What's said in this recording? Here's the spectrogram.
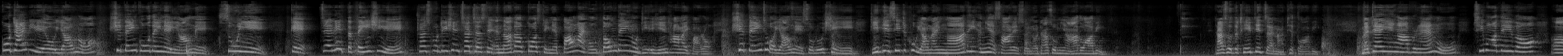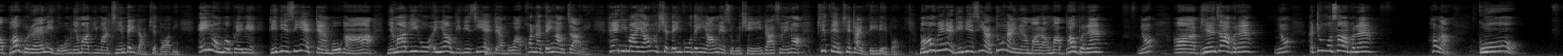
ကိုတိုင်းပြည်တွေကိုရောင်းတော့8သိန်း9သိန်းနဲ့ရောင်းတယ်ဆိုရင် ကဲကျန်တဲ့သသိန်းရှိတယ် transportation charges နဲ့ another cost တွေနဲ့ပေါင်းလိုက်အောင်3သိန်းလို့ဒီအရင်ထားလိုက်ပါတော့8သိန်းကျော်ရောင်းနေဆိုလို့ရှိရင်ဒီပစ္စည်းတစ်ခုရောင်းတိုင်း9သိန်းအမျက်စားတယ်ဆိုရင်တော့ဒါဆိုများသွားပြီ ဒါဆိုတထေးပြစ်ကြံတာဖြစ်သွားပြီမတန်ရင်က brand ကိုချီးပေါ်သေးပေါ်အာဘောက် brand တွေကိုမြန်မာပြည်မှာဂျင်းသိပ်တာဖြစ်သွားပြီအဲ့လိုမဟုတ်ဘဲနဲ့ဒီပစ္စည်းရဲ့တန်ဖိုးကမြန်မာပြည်ကိုအရောက်ဒီပစ္စည်းရဲ့တန်ဖိုးက9သိန်းလောက်ကျတယ်ဟဲ့ဒီမှာရောင်းလို့10သိန်း9သိန်းရောင်းနေဆိုလို့ရှိရင်ဒါဆိုရင်တော့ဖြစ်တင်ဖြစ်တိုက်သေးတယ်ပေါ့မဟုတ်ဘဲနဲ့ဒီပစ္စည်းကသူ့နိုင်ငံမှာတောင်မှဘောက် brand နော်အာဗျံကြ brand နော်အတူအဆ brand ဟုတ်လားဂွန်း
